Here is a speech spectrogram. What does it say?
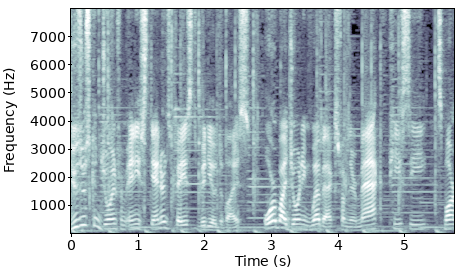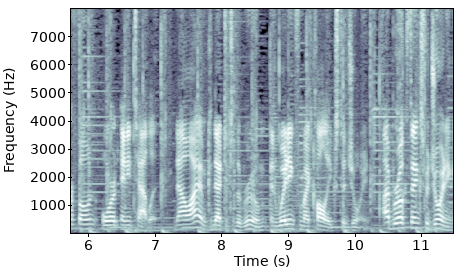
Users can join from any standards-based video device or by joining WebEx from their Mac, PC, smartphone, or any tablet. Now I am connected to the room and waiting for my colleagues to join. Hi Brooke, thanks for joining.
